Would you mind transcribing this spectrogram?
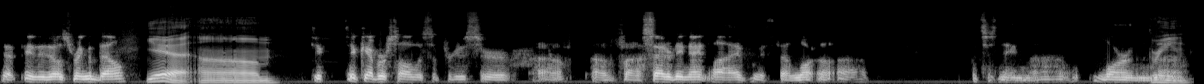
That any of those ring a bell? Yeah. Um, Dick, Dick Ebersol was the producer uh, of uh, Saturday Night Live with uh, uh, what's his name, uh, Lorne uh, Greene.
